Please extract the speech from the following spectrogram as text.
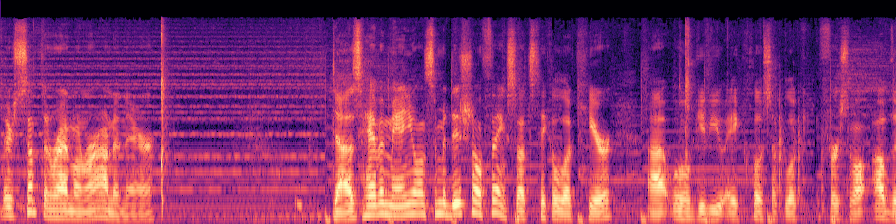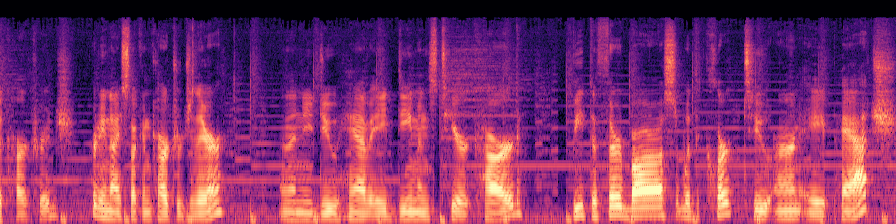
there's something rattling around in there. Does have a manual and some additional things, so let's take a look here. Uh, we'll give you a close-up look, first of all, of the cartridge. Pretty nice looking cartridge there. And then you do have a Demon's Tier card. Beat the third boss with the clerk to earn a patch.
